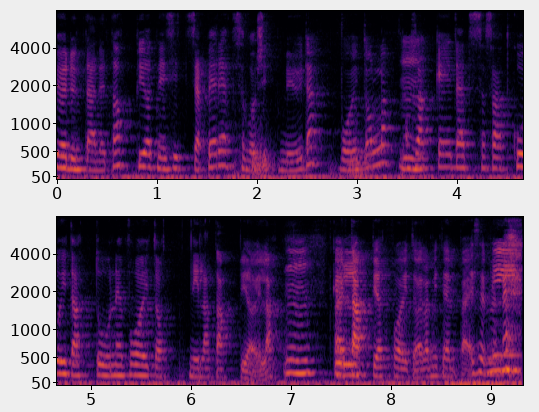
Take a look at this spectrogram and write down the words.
hyödyntää ne tappiot, niin sitten sä periaatteessa voisit myydä voitolla mm. osakkeita, että sä saat kuitattua ne voitot niillä tappioilla. Mm, tai kyllä. tappiot voitoilla, miten päin se niin. menee.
